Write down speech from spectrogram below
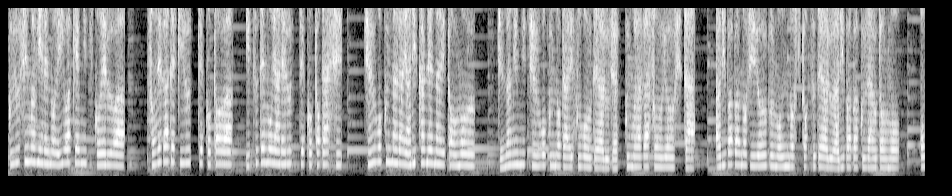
苦し紛れの言い訳に聞こえるわ。それができるってことは、いつでもやれるってことだし、中国ならやりかねないと思う。ちなみに中国の大富豪であるジャック・マーが創業した、アリババの事業部門の一つであるアリババクラウドも、同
